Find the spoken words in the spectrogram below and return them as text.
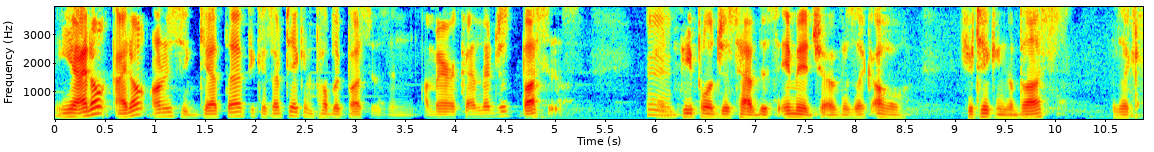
Yeah, I don't I don't honestly get that because I've taken public buses in America and they're just buses. And hmm. people just have this image of as like, "Oh, you're taking a bus?" It's like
